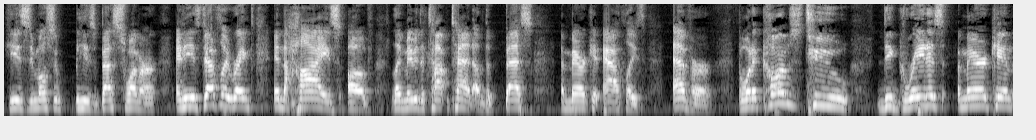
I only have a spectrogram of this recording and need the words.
He's the most he's the best swimmer, and he is definitely ranked in the highs of like maybe the top ten of the best American athletes ever. But when it comes to the greatest American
